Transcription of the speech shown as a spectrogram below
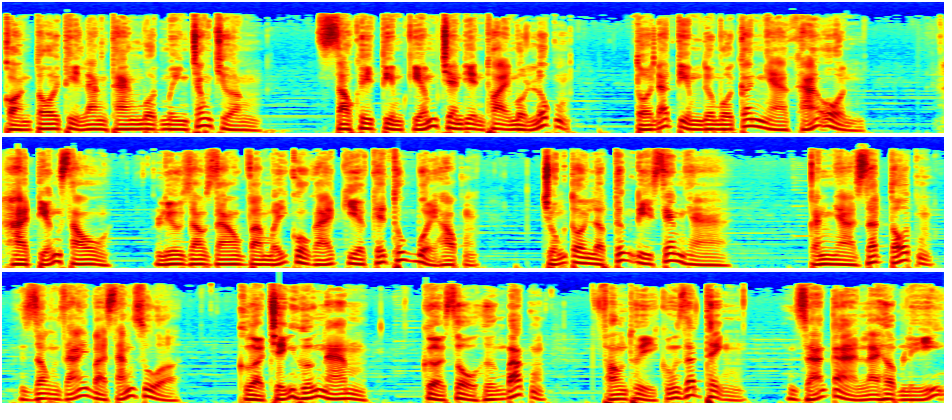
còn tôi thì lang thang một mình trong trường. Sau khi tìm kiếm trên điện thoại một lúc, tôi đã tìm được một căn nhà khá ổn. Hai tiếng sau, Liêu Giao Giao và mấy cô gái kia kết thúc buổi học. Chúng tôi lập tức đi xem nhà. Căn nhà rất tốt, rộng rãi và sáng sủa. Cửa chính hướng Nam, cửa sổ hướng Bắc, phong thủy cũng rất thịnh, giá cả lại hợp lý.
